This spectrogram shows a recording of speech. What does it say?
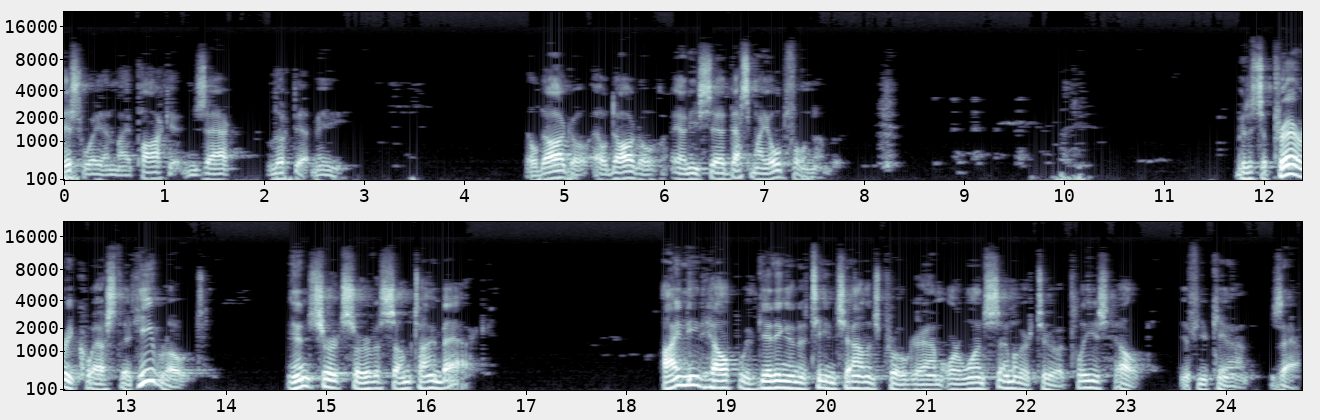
this way in my pocket, and Zach looked at me, El Doggo, El Doggo, and he said, That's my old phone number. But it's a prayer request that he wrote in church service some time back. I need help with getting in a teen challenge program or one similar to it. Please help if you can, Zach.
